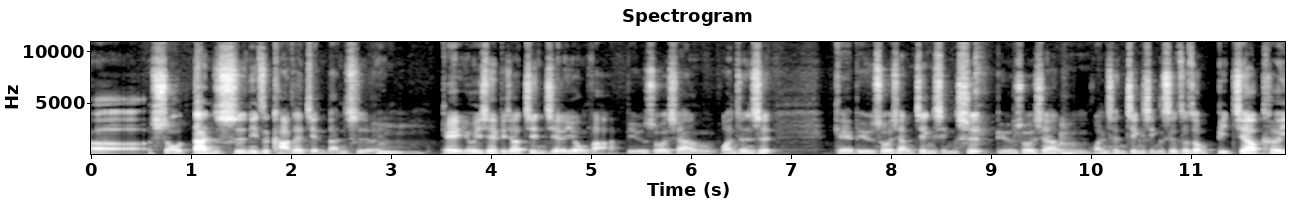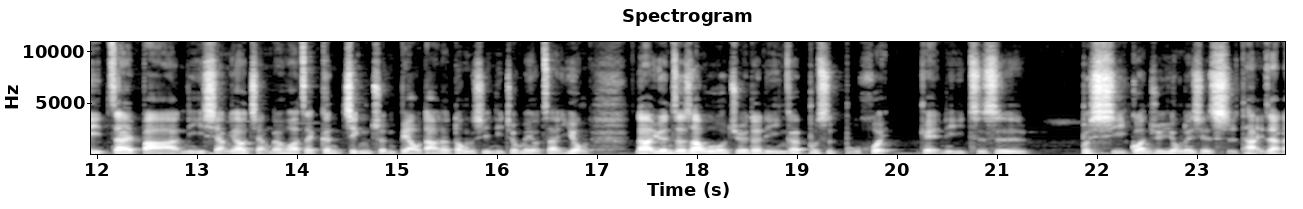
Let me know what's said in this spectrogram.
呃熟，但是你只卡在简单式而已。OK，有一些比较进阶的用法，比如说像完成式给比如说像进行式，比如说像完成进行式这种比较可以再把你想要讲的话再更精准表达的东西，你就没有再用。那原则上，我觉得你应该不是不会，给你只是不习惯去用那些时态这样。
